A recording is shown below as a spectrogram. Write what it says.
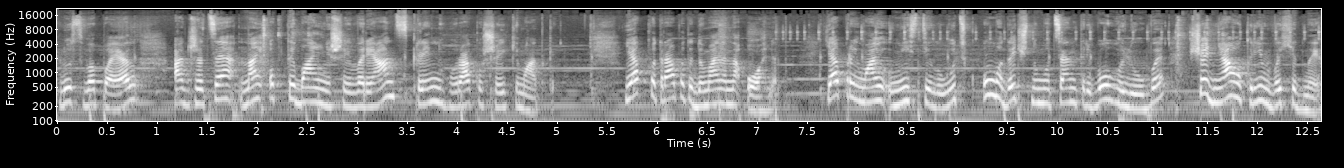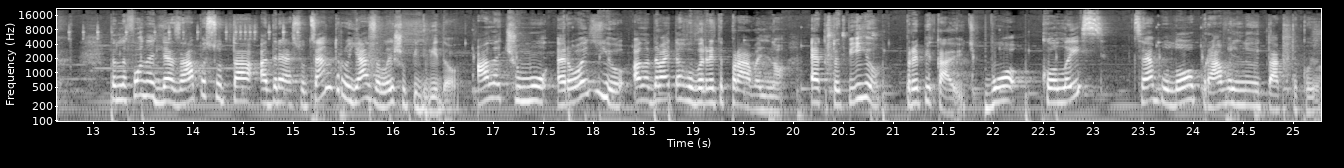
плюс ВПЛ, адже це найоптимальніший варіант скринінгу раку шийки матки. Як потрапити до мене на огляд? Я приймаю у місті Луцьк у медичному центрі Боголюби щодня, окрім вихідних. Телефони для запису та адресу центру я залишу під відео. Але чому ерозію? Але давайте говорити правильно: ектопію припікають. Бо колись це було правильною тактикою.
